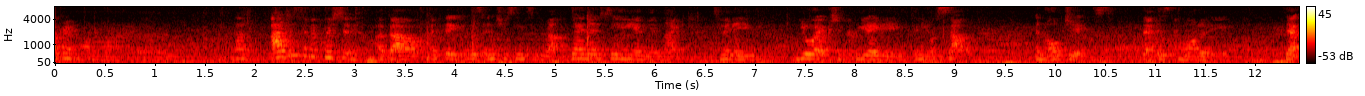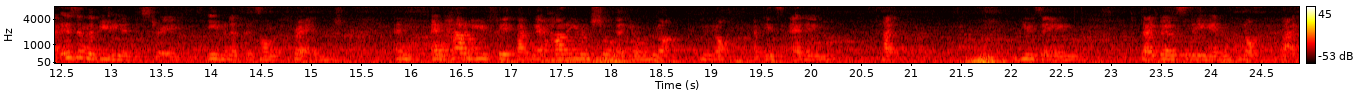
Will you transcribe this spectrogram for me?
Okay, wonderful. Um, I just have a question about, I think it was interesting to talk about vanity and then like turning, you're actually creating in yourself an object that is commodity. that is in the beauty industry, even if it's on the fringe. And and how do you feel like where- how do you ensure that you're not you're not I guess adding like using diversity and not like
